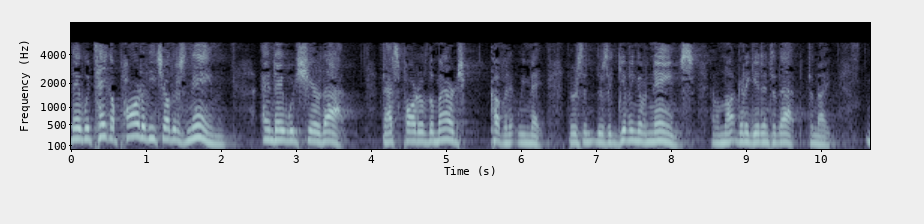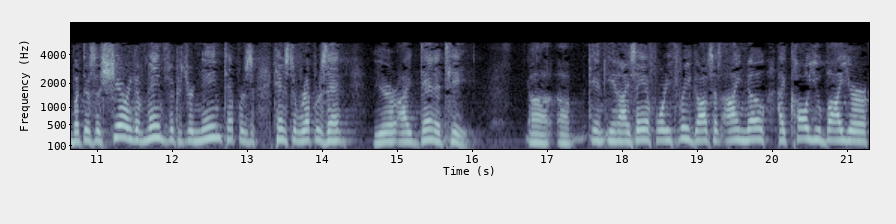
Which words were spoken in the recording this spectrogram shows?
they would take a part of each other's name and they would share that. That's part of the marriage covenant we make. There's a, there's a giving of names, and I'm not going to get into that tonight. But there's a sharing of names because your name tends to represent your identity. Uh, uh, in, in Isaiah 43, God says, I know, I call you by your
